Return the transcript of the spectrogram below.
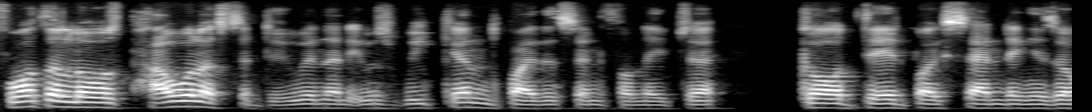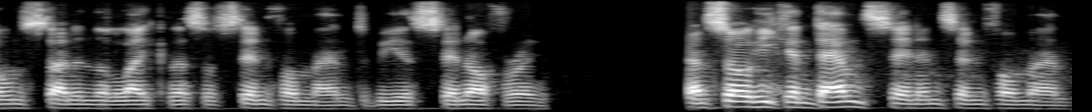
For what the law was powerless to do, in that it was weakened by the sinful nature, God did by sending his own Son in the likeness of sinful man to be a sin offering. And so he condemned sin in sinful man,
